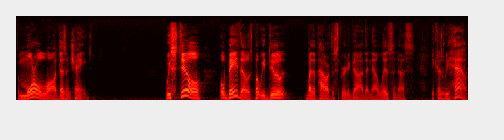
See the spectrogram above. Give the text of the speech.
the moral law doesn't change. We still obey those, but we do it by the power of the Spirit of God that now lives in us because we have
